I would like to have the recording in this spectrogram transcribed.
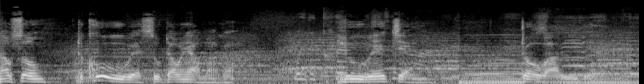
နောက်ဆုံးတစ်ခုပဲဆူတောင်းရမှာကလူပဲကြံတော်ပါပြီဗျာ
